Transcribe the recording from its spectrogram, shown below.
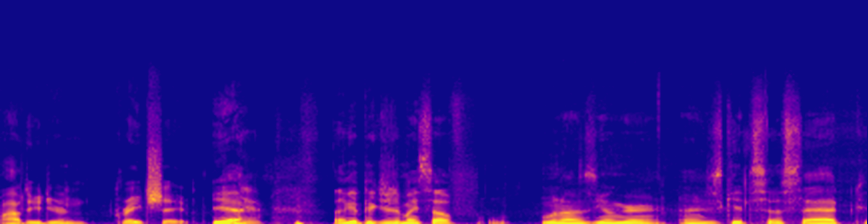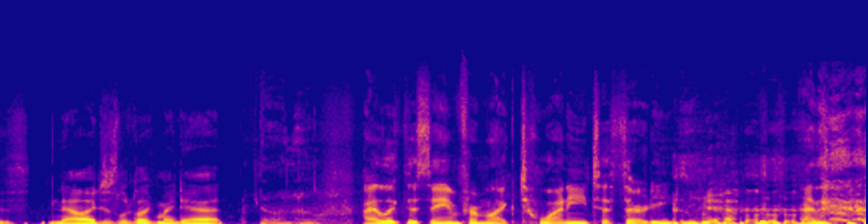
wow, dude, you're in great shape. Yeah. Yeah. I get pictures of myself when I was younger, and I just get so sad because now I just look like my dad. I look the same from like 20 to 30. Yeah. and I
